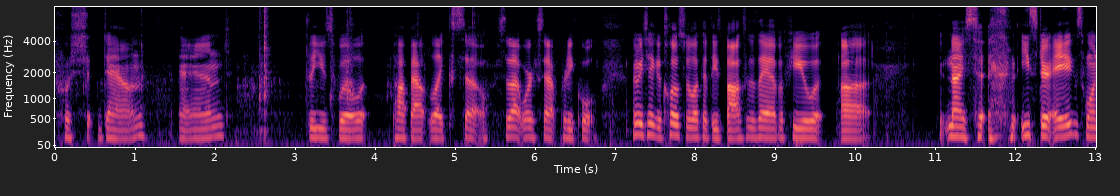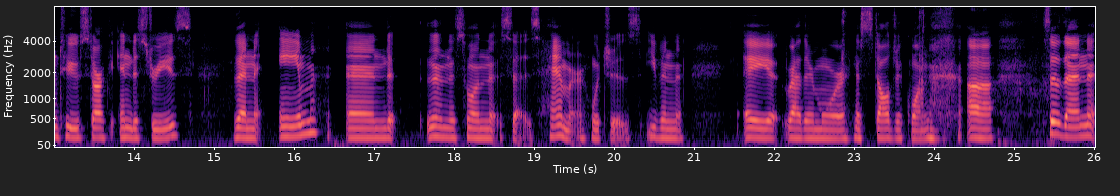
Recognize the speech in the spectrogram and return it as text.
push down and these will pop out like so. So that works out pretty cool. Let me take a closer look at these boxes. They have a few uh, nice Easter eggs. One to Stark Industries, then AIM, and then this one says Hammer, which is even a rather more nostalgic one. Uh, so then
